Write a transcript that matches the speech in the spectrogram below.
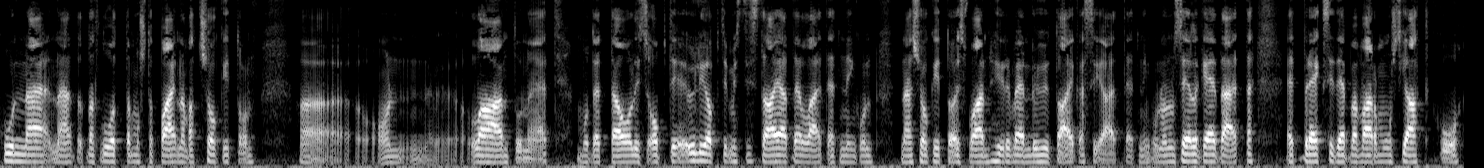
kun nämä, nämä tota, luottamusta painavat shokit on, äh, on laantuneet, mutta että olisi opti- ylioptimistista ajatella, että, että niin kuin nämä shokit olisi vain hirveän lyhytaikaisia, että, että niin kuin on selkeää, että, että Brexit-epävarmuus jatkuu,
